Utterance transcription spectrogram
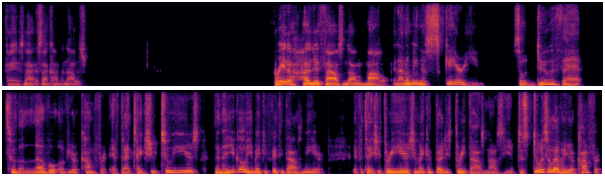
Okay, it's not it's not common knowledge. Create a hundred thousand dollar model, and I don't mean to scare you. So do that to the level of your comfort. If that takes you two years, then there you go. You're making fifty thousand a year. If it takes you three years, you're making thirty-three thousand dollars a year. Just do it to level your comfort.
